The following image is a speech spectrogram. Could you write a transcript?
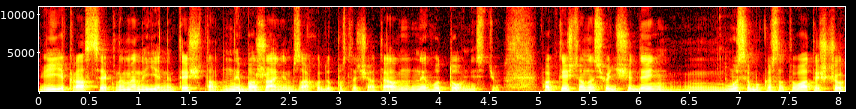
І якраз це, як на мене, є не те, що там небажанням заходу постачати, але неготовністю. Фактично, на сьогоднішній день мусимо констатувати, що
